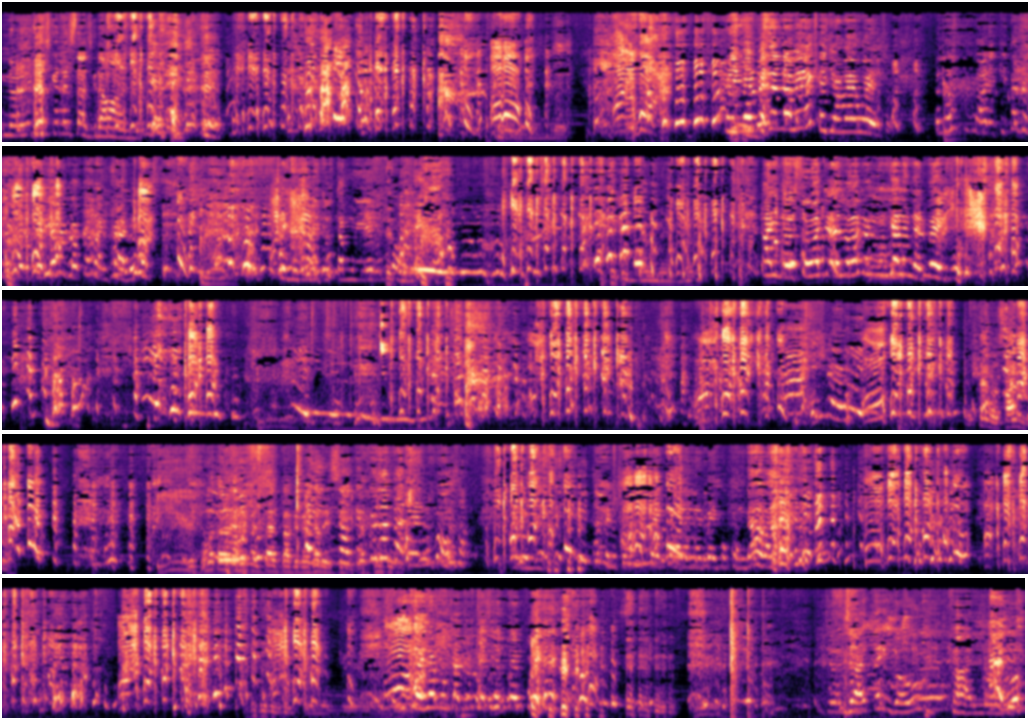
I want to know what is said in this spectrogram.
No digas que lo estás grabando. Primer vez en la vida que yo me he vuelto. Esos mariquitas de la peluquería me que arrancaron. Ay, no, esto está muy hermoso. Ay, no, eso va, a- eso va a ser mundial en el Facebook. Está gozando. ¿Cómo te vas a despertar, papi, con esa risita? no, qué cosa tan hermosa. La me queda en el Facebook con Gaba. Yo ya tengo.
